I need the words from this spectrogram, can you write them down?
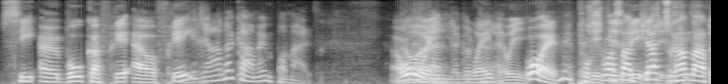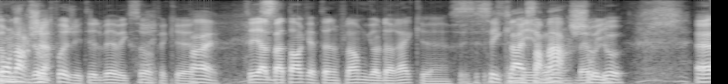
c'est un beau coffret à offrir. Il y en a quand même pas mal. Oh, oui. Ben oui. Ouais, mais pour J'ai été 60$, élevé- piastres, j'ai- tu rentres dans ton argent. l'autre fois, j'ai été élevé avec ça. Ouais. Fait que, Ouais. tu sais, Albator, Captain Flamme, Goldorak, euh, C'est clair, ça marche, Ben oui. Euh,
